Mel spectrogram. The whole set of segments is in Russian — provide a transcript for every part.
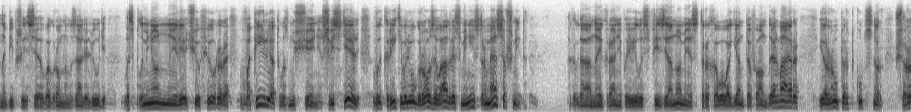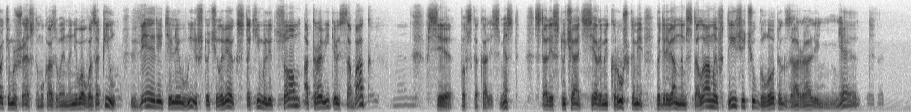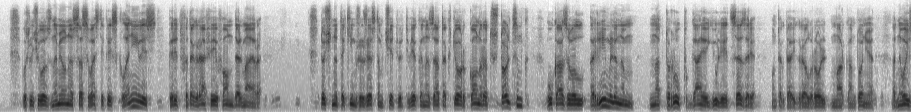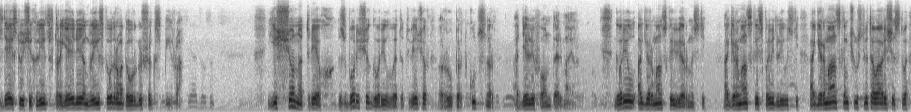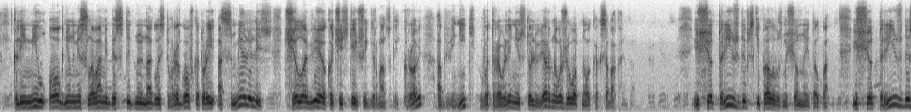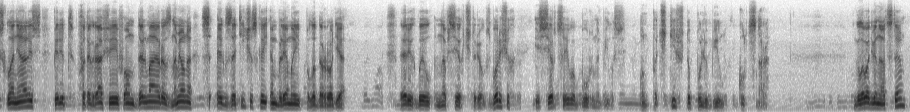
Набившиеся в огромном зале люди, воспламененные речью фюрера, вопили от возмущения, свистели, выкрикивали угрозы в адрес министра Мессершмитта. А когда на экране появилась физиономия страхового агента фон Дельмайера, и Руперт Куцнер широким жестом, указывая на него, возопил, «Верите ли вы, что человек с таким лицом — отравитель собак?» Все повскакали с мест, стали стучать серыми кружками по деревянным столам и в тысячу глоток заорали «Нет!». После чего знамена со свастикой склонились перед фотографией фон Дельмайера. Точно таким же жестом четверть века назад актер Конрад Штольцинг указывал римлянам на труп Гая Юлия Цезаря, он тогда играл роль Марка Антония, одного из действующих лиц в трагедии английского драматурга Шекспира. Еще на трех сборищах говорил в этот вечер Руперт Куцнер о деле фон Дельмайер. Говорил о германской верности – о германской справедливости, о германском чувстве товарищества, клеймил огненными словами бесстыдную наглость врагов, которые осмелились человека чистейшей германской крови обвинить в отравлении столь верного животного, как собака. Еще трижды вскипала возмущенная толпа. Еще трижды склонялись перед фотографией фон Дельмайера знамена с экзотической эмблемой плодородия – Эрих был на всех четырех сборищах, и сердце его бурно билось. Он почти что полюбил Куцнера. Глава 12.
